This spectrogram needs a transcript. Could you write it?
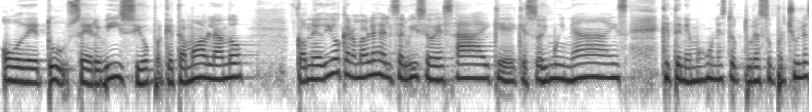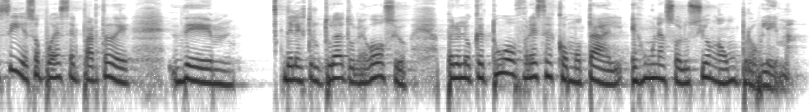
o de tu servicio, porque estamos hablando cuando yo digo que no me hables del servicio es, ay, que, que soy muy nice, que tenemos una estructura súper chula. Sí, eso puede ser parte de, de, de la estructura de tu negocio, pero lo que tú ofreces como tal es una solución a un problema.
